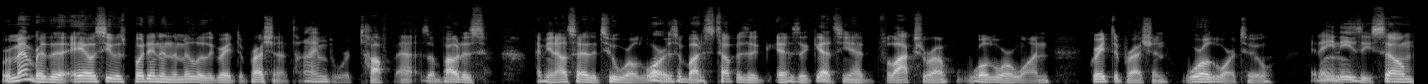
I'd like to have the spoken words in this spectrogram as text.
remember, the AOC was put in in the middle of the Great Depression. Times were tough. It was about as I mean, outside of the two world wars, about as tough as it as it gets. You had phylloxera, World War One, Great Depression, World War Two. It ain't easy. So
